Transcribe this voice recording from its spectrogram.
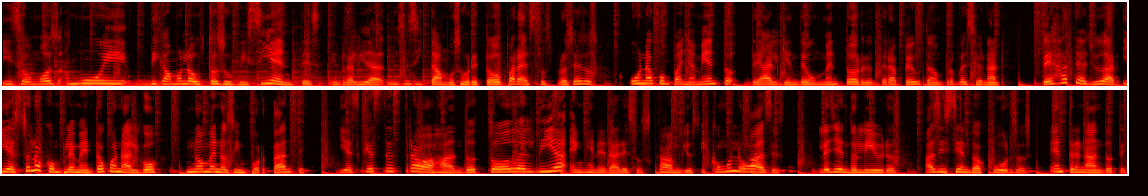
y somos muy, digámoslo, autosuficientes. En realidad necesitamos, sobre todo para estos procesos, un acompañamiento de alguien, de un mentor, de un terapeuta, de un profesional. Déjate ayudar. Y esto lo complemento con algo no menos importante. Y es que estés trabajando todo el día en generar esos cambios. ¿Y cómo lo haces? Leyendo libros, asistiendo a cursos, entrenándote,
